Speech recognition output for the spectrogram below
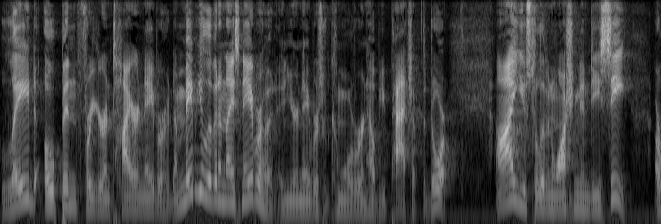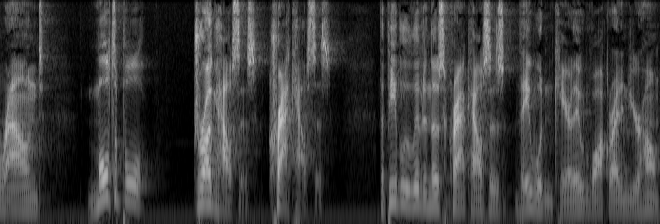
laid open for your entire neighborhood. Now, maybe you live in a nice neighborhood and your neighbors would come over and help you patch up the door. I used to live in Washington, D.C., around multiple drug houses, crack houses. The people who lived in those crack houses, they wouldn't care. They would walk right into your home.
